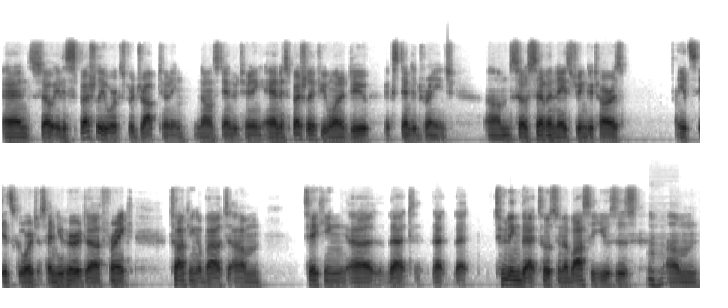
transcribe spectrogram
And so it especially works for drop tuning, non-standard tuning, and especially if you want to do extended range. Um, so seven and eight string guitars, it's it's gorgeous. And you heard uh, Frank talking about um, taking uh, that that that tuning that Tosin Abasi uses, mm-hmm. um,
